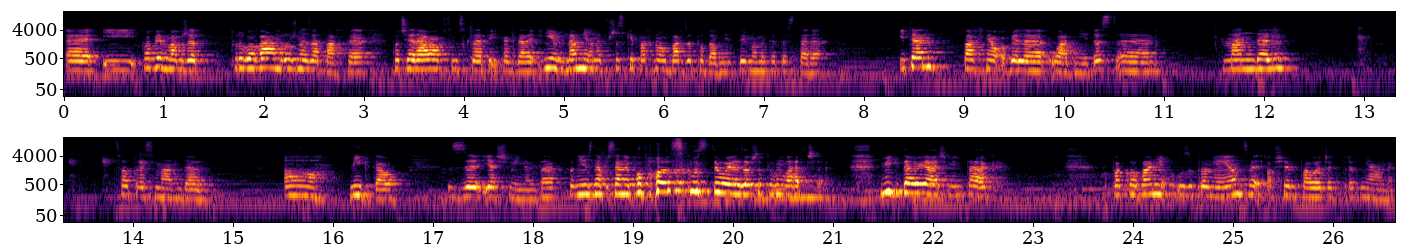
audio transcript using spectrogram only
E, I powiem Wam, że próbowałam różne zapachy, pocierałam w tym sklepie i tak dalej. I nie wiem, dla mnie one wszystkie pachną bardzo podobnie. Tutaj mamy te testery. I ten pachniał o wiele ładniej. To jest e, mandel. Co to jest mandel? O, migdał. z jaśminem, tak? Pewnie jest napisane po polsku z tyłu, ja zawsze tłumaczę. Migdał jaśmin, tak. Opakowanie uzupełniające 8 pałeczek drewnianych.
